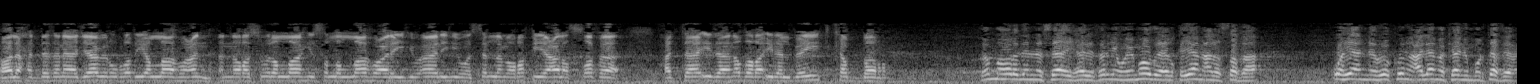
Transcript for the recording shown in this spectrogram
قال حدثنا جابر رضي الله عنه أن رسول الله صلى الله عليه وآله وسلم رقي على الصفا حتى إذا نظر إلى البيت كبر. ثم ورد النسائي هذه الترجمة وهي موضع القيام على الصفا وهي أنه يكون على مكان مرتفع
